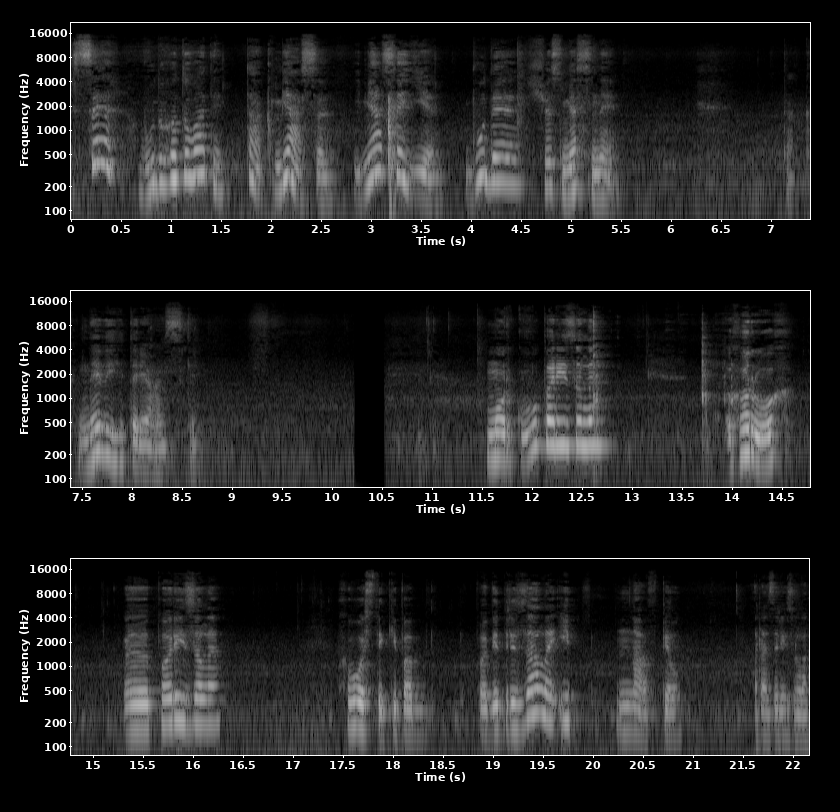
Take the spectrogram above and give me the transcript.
Все, буду готувати. Так, м'ясо. М'ясо є. Буде щось м'ясне. Так, не вегетаріанське. Моркву порізали, горох е, порізали, хвостики повідрізала і навпіл розрізала.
